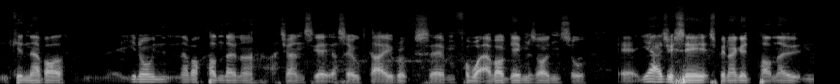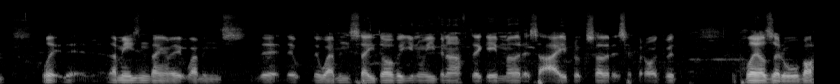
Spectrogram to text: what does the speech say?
you can never, you know, never turn down a, a chance to get yourself to Ibrox um, for whatever game's on. So, uh, yeah, as you say, it's been a good turnout. And the amazing thing about women's the, the, the women's side of it, you know, even after the game, whether it's at Ibrox, whether it's at Broadwood, the players are over.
